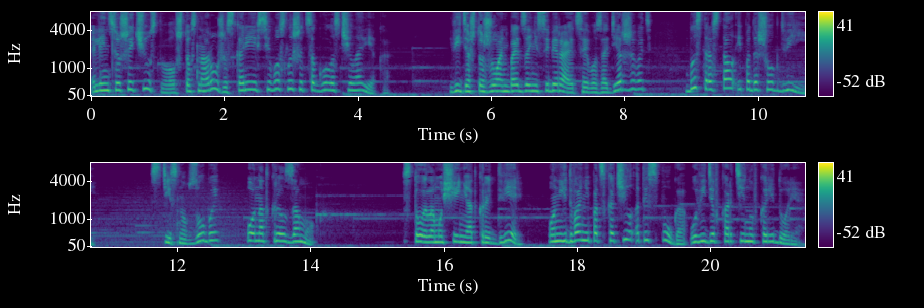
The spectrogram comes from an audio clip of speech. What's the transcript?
Лин Цюши чувствовал, что снаружи, скорее всего, слышится голос человека. Видя, что Жуань Байдзе не собирается его задерживать, быстро встал и подошел к двери. Стиснув зубы, он открыл замок. Стоило мужчине открыть дверь, он едва не подскочил от испуга, увидев картину в коридоре.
